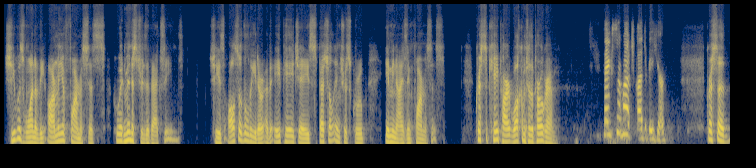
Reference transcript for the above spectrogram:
She was one of the Army of Pharmacists who administered the vaccines. She is also the leader of APHA's Special Interest Group, Immunizing Pharmacists. Krista Capehart, welcome to the program. Thanks so much. Glad to be here. Krista,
